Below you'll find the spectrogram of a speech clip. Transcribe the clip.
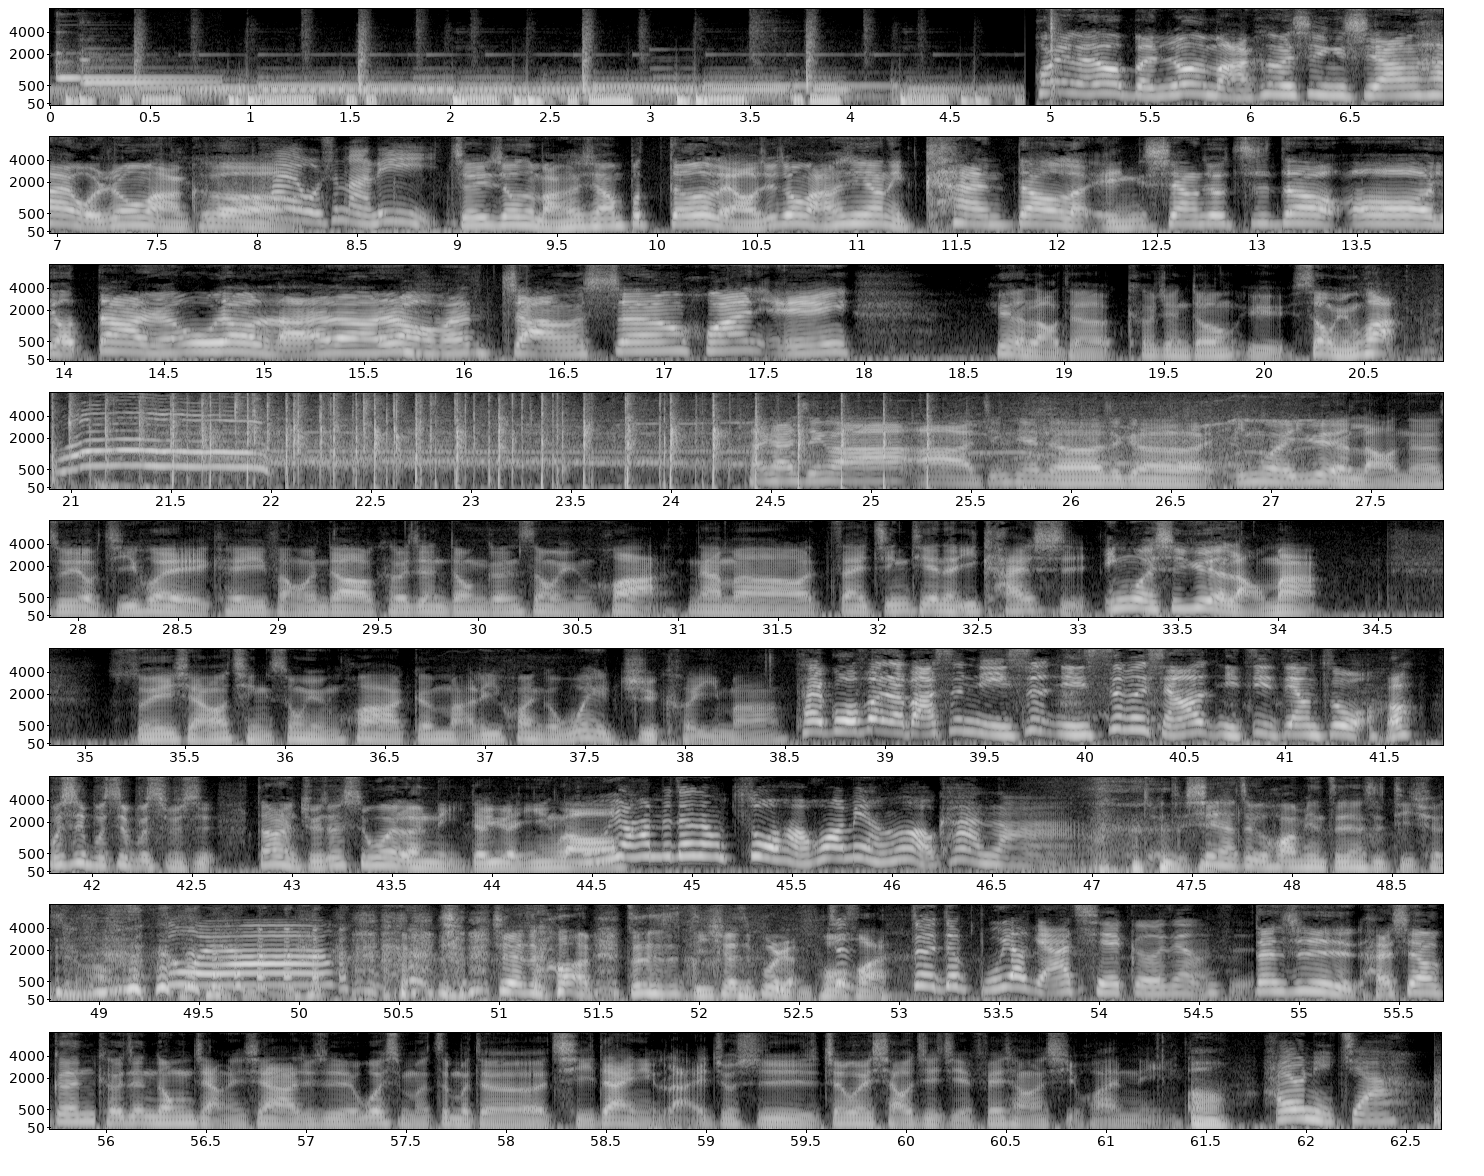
欢迎来到本周的马克信箱，嗨，我是欧马克，嗨，我是玛丽。这一周的马克信箱不得了，这周马克信箱你看到了影像就知道哦，有大人物要来了，让我们掌声欢迎月老的柯震东与宋芸樺。太开心啦啊！今天呢，这个因为月老呢，所以有机会可以访问到柯震东跟宋芸樺。那么在今天的一开始，因为是月老嘛。所以想要请宋元化跟玛丽换个位置，可以吗？太过分了吧？是你是你是不是想要你自己这样做啊？不是不是不是不是，当然绝对是为了你的原因喽。不用，他们这样做好，画面很好看啦。对，现在这个画面真的是的确是很好看。对啊，现在这画面真的是的确是不忍破坏。对，就不要给他切割这样子。但是还是要跟柯震东讲一下，就是为什么这么的期待你来，就是这位小姐姐非常的喜欢你哦，还有你家。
